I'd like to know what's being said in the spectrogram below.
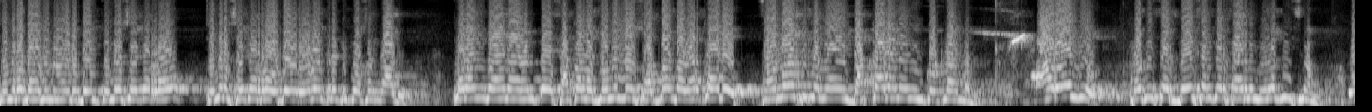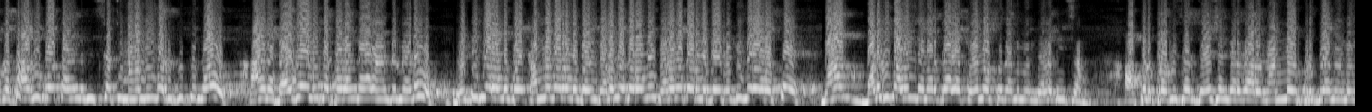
చంద్రబాబు నాయుడు పోయి చంద్రశేఖరరావు రావు రావు పోయి రేవంత్ రెడ్డి కోసం కాదు. తెలంగాణ అంటే సకల జనులు సబ్బండ వర్గాలు సామాజిక న్యాయం దక్కాలని మేము కొట్లాడినాం. ఆ రోజు ప్రొఫెసర్ జయశంకర్ సార్ని నిలదీసినాం. ఒక తాగుబోత ఆయన తీసుకొచ్చి మా మీద రుద్దుతున్నావు. ఆయన భౌగోళిక తెలంగాణ అంటున్నాడు. రెడ్డి ధరలు పోయి కమ్మ ధరలు పోయి గెలమ ధరలు ధరలు పోయి రెడ్డి ధరలు వస్తే మా బడుగు బలైన వర్గాలకు ఏమొస్తుందని మేము నిలదీసినాం. అప్పుడు ప్రొఫెసర్ జయశంకర్ గారు నన్ను పృథ్వీని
